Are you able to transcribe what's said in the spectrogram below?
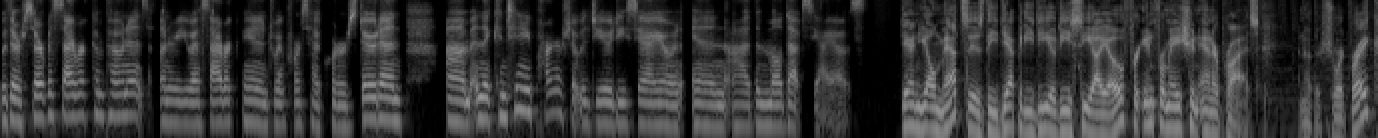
with their service cyber components under US Cyber Command and Joint Force Headquarters DODIN, um, and the continued partnership with DoD CIO and uh, the MILDEP CIOs. Danielle Metz is the Deputy DoD CIO for Information Enterprise. Another short break.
